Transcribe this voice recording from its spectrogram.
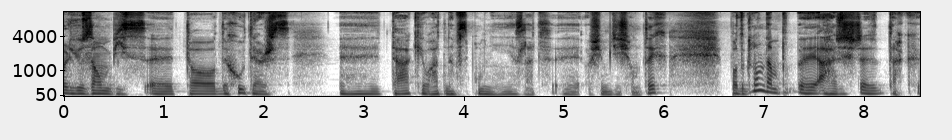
All You Zombies y, to The Hooters. Y, takie ładne wspomnienie z lat y, 80. Podglądam, a jeszcze tak,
